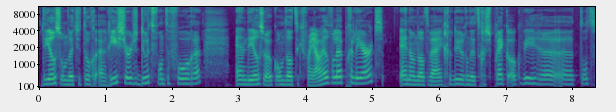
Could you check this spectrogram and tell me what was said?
Deels omdat je toch research doet van tevoren. En deels ook omdat ik van jou heel veel heb geleerd. En omdat wij gedurende het gesprek ook weer uh, tot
